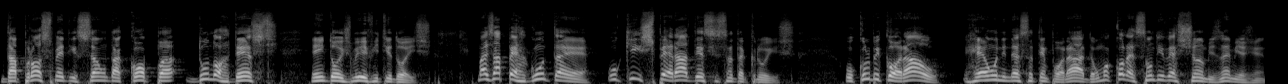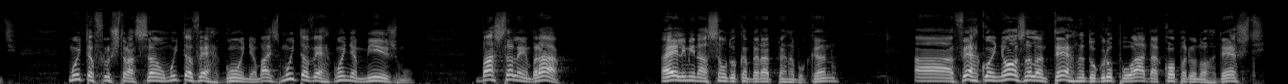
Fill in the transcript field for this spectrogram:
da próxima edição da Copa do Nordeste em 2022. Mas a pergunta é: o que esperar desse Santa Cruz? O Clube Coral reúne nessa temporada uma coleção de vexames, né, minha gente? Muita frustração, muita vergonha, mas muita vergonha mesmo. Basta lembrar a eliminação do Campeonato Pernambucano, a vergonhosa lanterna do Grupo A da Copa do Nordeste,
